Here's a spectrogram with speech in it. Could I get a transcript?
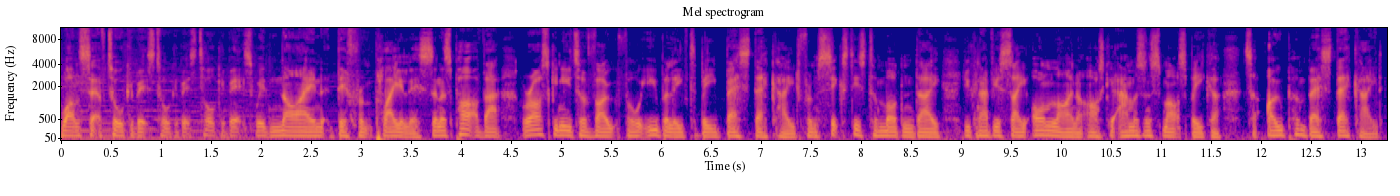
One set of Talkie Bits, Talkie Bits, Talkie Bits with nine different playlists. And as part of that, we're asking you to vote for what you believe to be best decade from 60s to modern day. You can have your say online or ask your Amazon smart speaker to open best decade.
